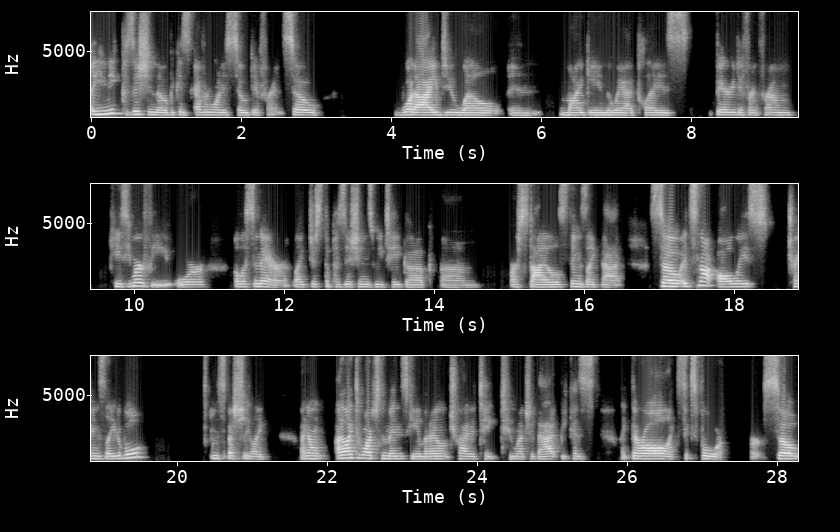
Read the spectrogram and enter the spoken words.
a unique position though because everyone is so different. So what i do well in my game the way i play is very different from casey murphy or alyssa naeher like just the positions we take up um, our styles things like that. So it's not always translatable especially like i don't i like to watch the men's game but i don't try to take too much of that because like they're all like six four so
